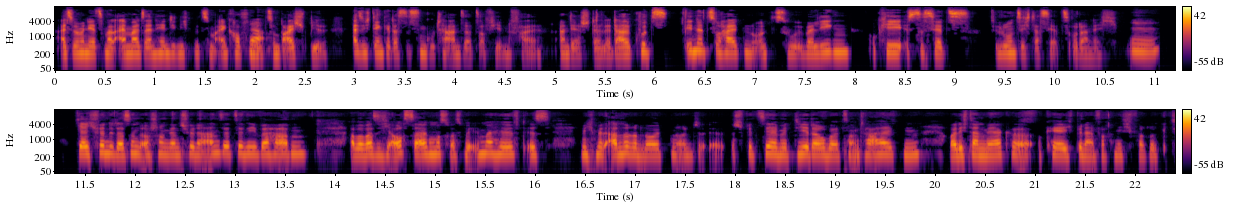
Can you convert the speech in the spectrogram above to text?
als wenn man jetzt mal einmal sein Handy nicht mit zum Einkaufen ja. nimmt, zum Beispiel. Also ich denke, das ist ein guter Ansatz auf jeden Fall an der Stelle, da kurz innezuhalten und zu überlegen, okay, ist das jetzt, lohnt sich das jetzt oder nicht? Mhm. Ja, ich finde, das sind auch schon ganz schöne Ansätze, die wir haben. Aber was ich auch sagen muss, was mir immer hilft, ist, mich mit anderen Leuten und äh, speziell mit dir darüber zu unterhalten, weil ich dann merke, okay, ich bin einfach nicht verrückt.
